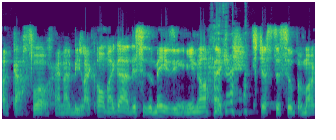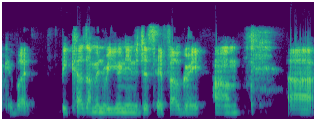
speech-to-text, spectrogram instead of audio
a Carrefour and I'd be like, oh my God, this is amazing. You know, like it's just a supermarket, but because I'm in reunion, it just, it felt great. Um, uh,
